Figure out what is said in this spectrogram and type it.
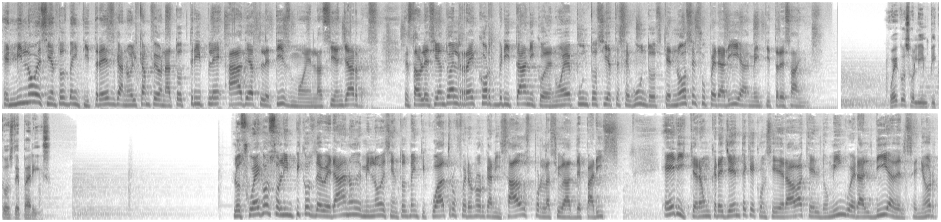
En 1923 ganó el campeonato triple A de atletismo en las 100 yardas, estableciendo el récord británico de 9.7 segundos que no se superaría en 23 años. Juegos Olímpicos de París. Los Juegos Olímpicos de Verano de 1924 fueron organizados por la ciudad de París. Eric era un creyente que consideraba que el domingo era el día del Señor,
